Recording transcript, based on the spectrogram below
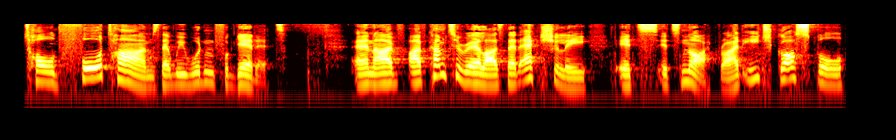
told four times that we wouldn't forget it. And I've, I've come to realize that actually it's, it's not, right? Each gospel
